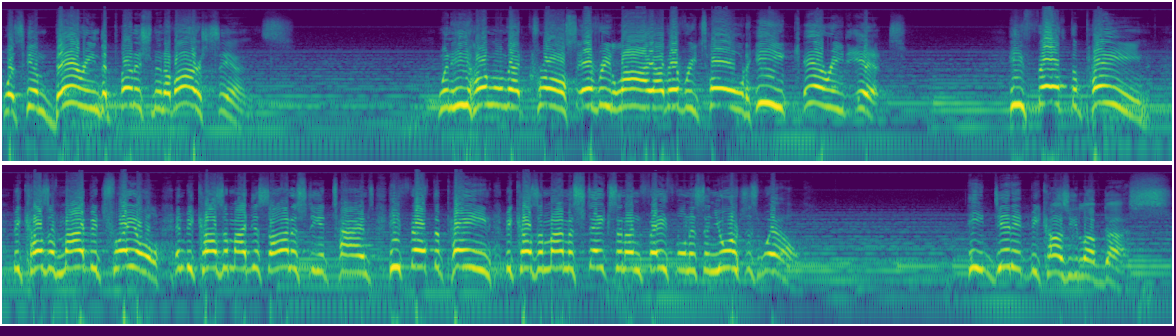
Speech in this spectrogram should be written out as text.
was him bearing the punishment of our sins. When he hung on that cross, every lie I've ever told, he carried it. He felt the pain because of my betrayal and because of my dishonesty at times. He felt the pain because of my mistakes and unfaithfulness and yours as well. He did it because He loved us.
